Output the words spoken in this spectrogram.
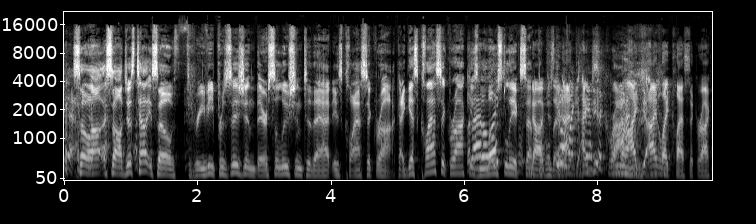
Yeah. So, I'll, so I'll just tell you. So, 3V Precision, their solution to that is classic rock. I guess classic rock is I don't like- mostly no, acceptable. I'm just like I, I do, classic no, rock. I, I like classic rock.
